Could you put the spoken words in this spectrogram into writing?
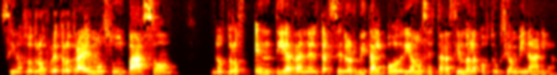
si nosotros retrotraemos un paso, nosotros en tierra, en el tercer orbital, podríamos estar haciendo la construcción binaria.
